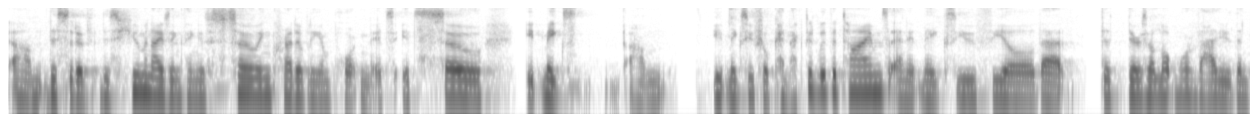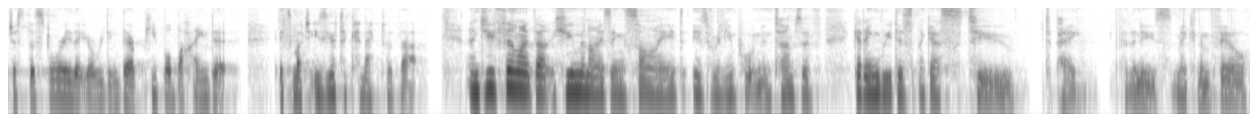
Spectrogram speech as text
Um, this sort of this humanizing thing is so incredibly important. It's it's so it makes um, it makes you feel connected with the times, and it makes you feel that that there's a lot more value than just the story that you're reading. There are people behind it. It's much easier to connect with that. And do you feel like that humanizing side is really important in terms of getting readers, I guess, to to pay for the news, making them feel?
